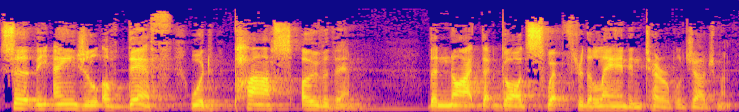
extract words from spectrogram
so that the angel of death would pass over them the night that God swept through the land in terrible judgment.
